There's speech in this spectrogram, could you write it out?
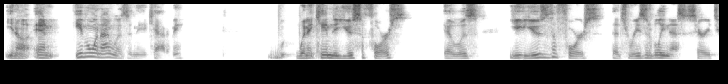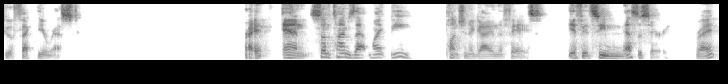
you know, and even when I was in the academy, when it came to use of force, it was you use the force that's reasonably necessary to effect the arrest. Right. And sometimes that might be punching a guy in the face if it seemed necessary. Right.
